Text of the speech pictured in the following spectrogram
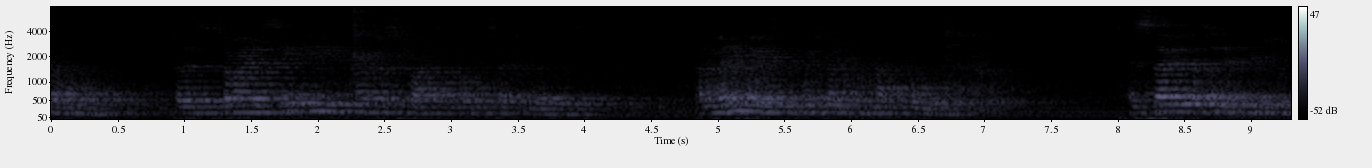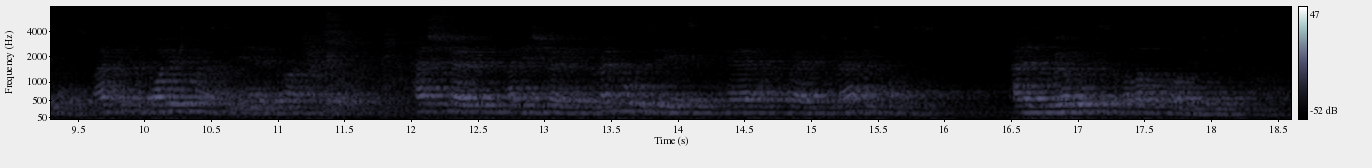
turmoil. And so I seemingly counter strikes and the sector workers. And in many ways, in which that has impacted all of us. And so, as I said in previous reports, I think the body of Christ here in Christ has shown and is showing incredible resilience and care and prayer throughout these months, and is a real witness of the love of God in Jesus Christ.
